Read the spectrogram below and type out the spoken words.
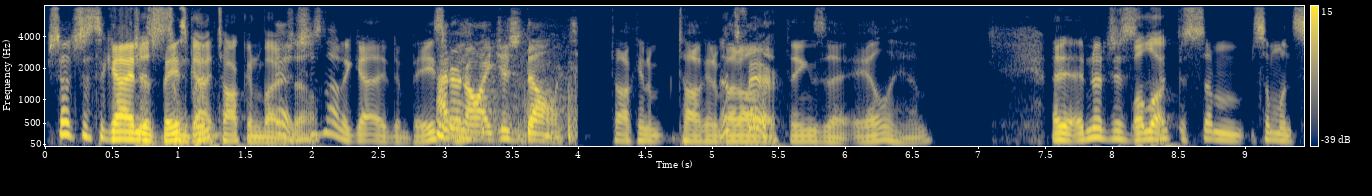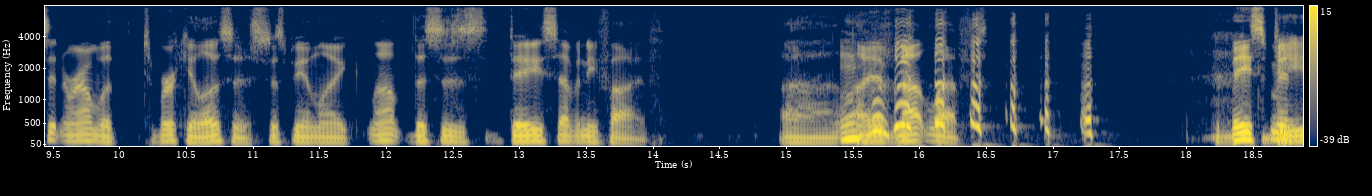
It's not just a guy in just his some basement. guy talking by yeah, himself. she's not a guy in the basement. I don't know. I just don't. talking talking about all the things that ail him. I, I'm not just Well, not look. just some someone sitting around with tuberculosis, just being like, "No, this is day 75. Uh, I have not left. The basement, Day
